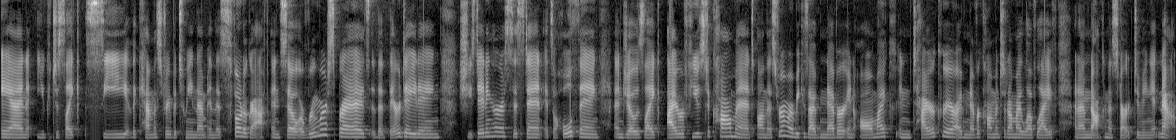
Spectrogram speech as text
and you could just like see the chemistry between them in this photograph. And so a rumor spreads that they're dating. She's dating her assistant. It's a whole thing and Jo's like, "I refuse to comment on this rumor because I've never in all my entire career I've never commented on my love life and I'm not going to start doing it now."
